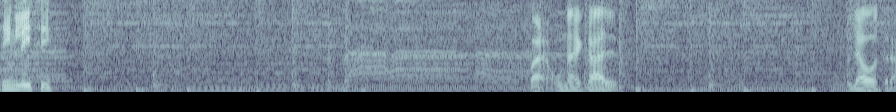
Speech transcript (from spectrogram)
Sin Lizzy. Bueno, una de cal y la otra.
